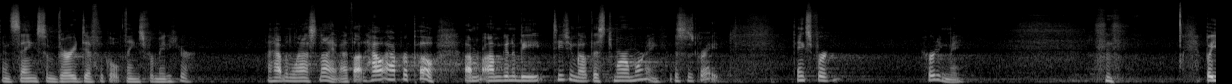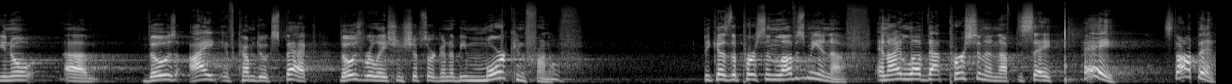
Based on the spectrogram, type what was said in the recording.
and saying some very difficult things for me to hear. Happened last night. I thought, how apropos. I'm, I'm going to be teaching about this tomorrow morning. This is great. Thanks for hurting me. but you know, um, those I have come to expect, those relationships are going to be more confrontive because the person loves me enough and I love that person enough to say, hey, stop it.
